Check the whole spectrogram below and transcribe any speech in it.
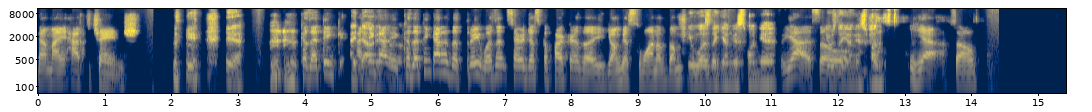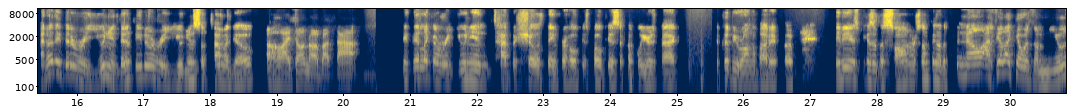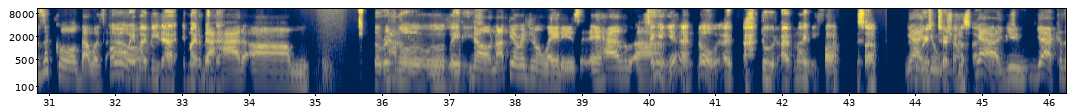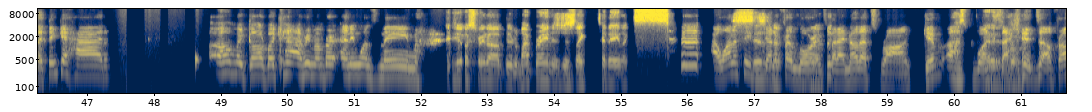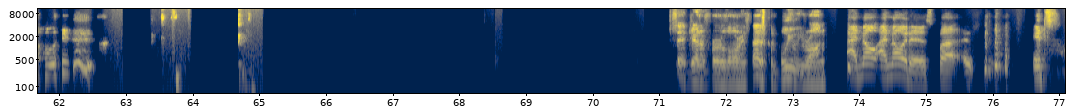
that might have to change. yeah, because I think I, I think because I, I, think out of the three, wasn't Sarah Jessica Parker the youngest one of them? She was the youngest one. Yeah. Yeah. So she was the youngest one. Yeah. So I know they did a reunion. Didn't they do a reunion some time ago? Oh, I don't know about that. They did like a reunion type of show thing for Hocus Pocus a couple years back. I could be wrong about it, but maybe it's because of the song or something. Or the- no, I feel like there was a musical that was. Oh, it might be that. It might have been that, that. had um the original ladies. No, not the original ladies. It had uh, singing. Yeah, no, I, dude, I might be fucking this up. Yeah, you, research on the side. yeah, you yeah, because I think it had. Oh my god! Why can't I remember anyone's name? Yo, straight up, dude. My brain is just like today, like. I want to say Jennifer Lawrence, but I know that's wrong. Give us one second. I'll probably. said Jennifer Lawrence. That is completely wrong. I know, I know it is, but it's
